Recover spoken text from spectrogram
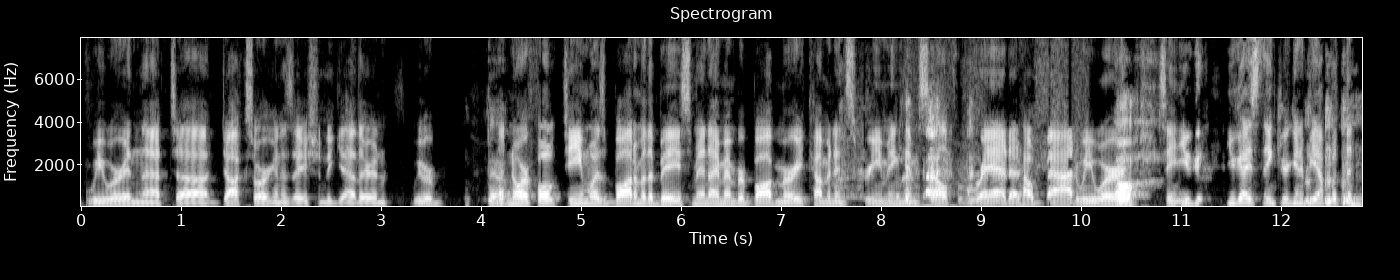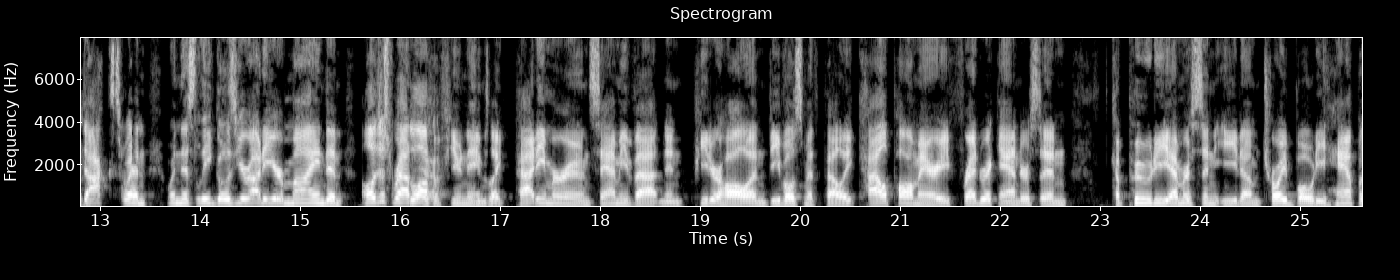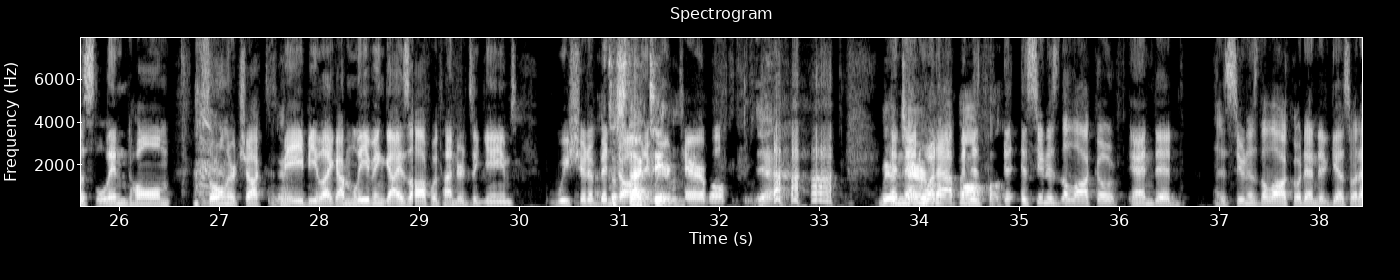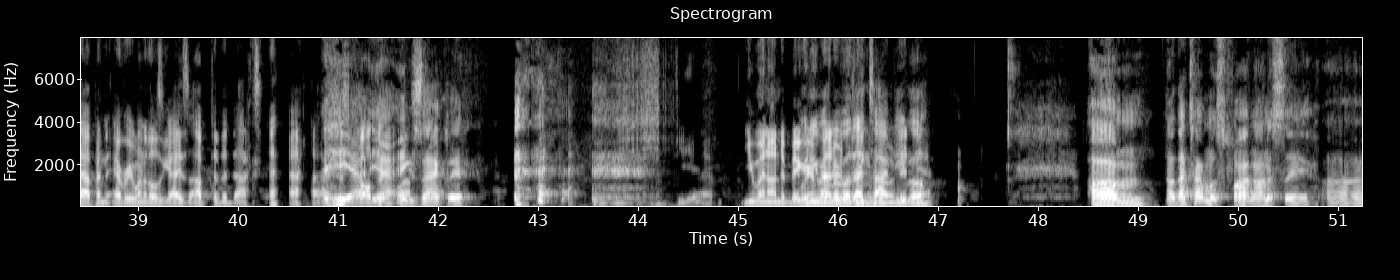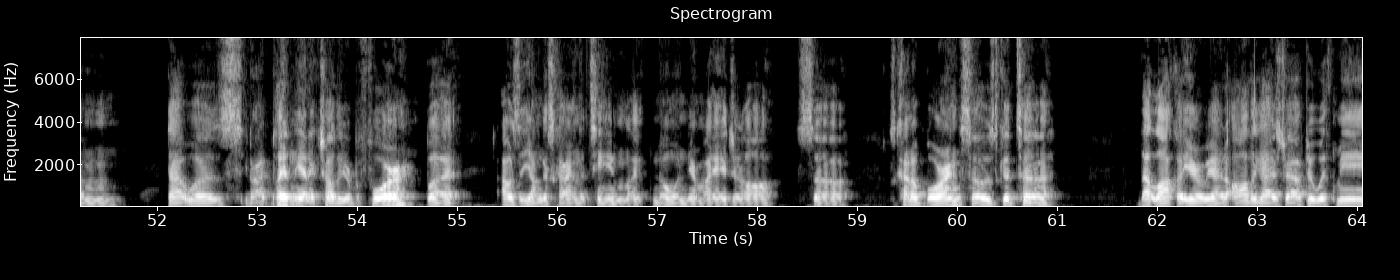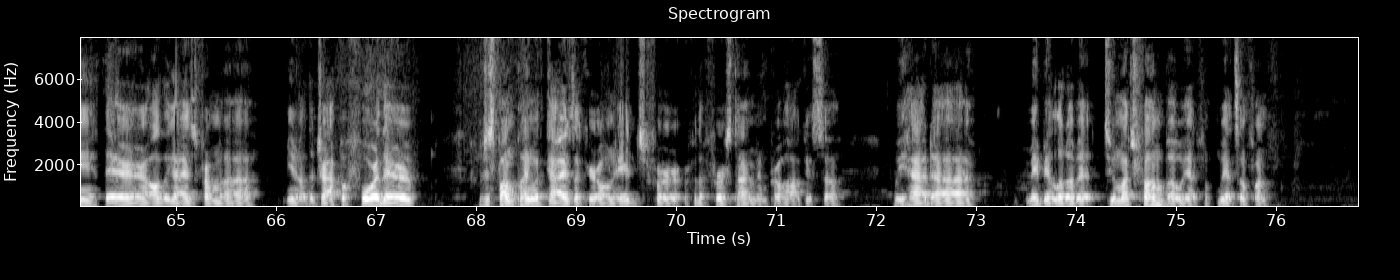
we were in that uh, Ducks organization together, and we were Yeah. that Norfolk team was bottom of the basement. I remember Bob Murray coming and screaming himself red at how bad we were, Oh. saying, "You you guys think you're going to be up with the Ducks when when this league goes? You're out of your mind." And I'll just rattle off a few names like Patty Maroon, Sammy Vatanen, Peter Holland, Devo Smith Pelly, Kyle Palmieri, Frederik Andersen. Caputi, Emerson Etem, Troy Bodie, Hampus Lindholm, Zolnierczyk, Yeah. maybe. Like I'm leaving guys off with hundreds of games. We should have been It's a stacked dominant. We were terrible. Yeah, we were and then what happened is, as soon as the lockout ended, as soon as the lockout ended, guess what happened? Every one of those guys up to the Ducks. Yeah, yeah, exactly. Yeah, you went on to bigger. What do you and remember better about that time, things, though, didn't Devo? Um, no, that time was fun, honestly. Um, that was, you know, I played in the NHL the year before, but I was the youngest guy on the team, like no one near my age at all. So it was kind of boring. So it was good to that lockout year. We had all the guys drafted with me there, all the guys from, uh, you know, the draft before there. Just fun playing with guys like your own age for for the first time in pro hockey. So we had uh, maybe a little bit too much fun, but we had we had some fun.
